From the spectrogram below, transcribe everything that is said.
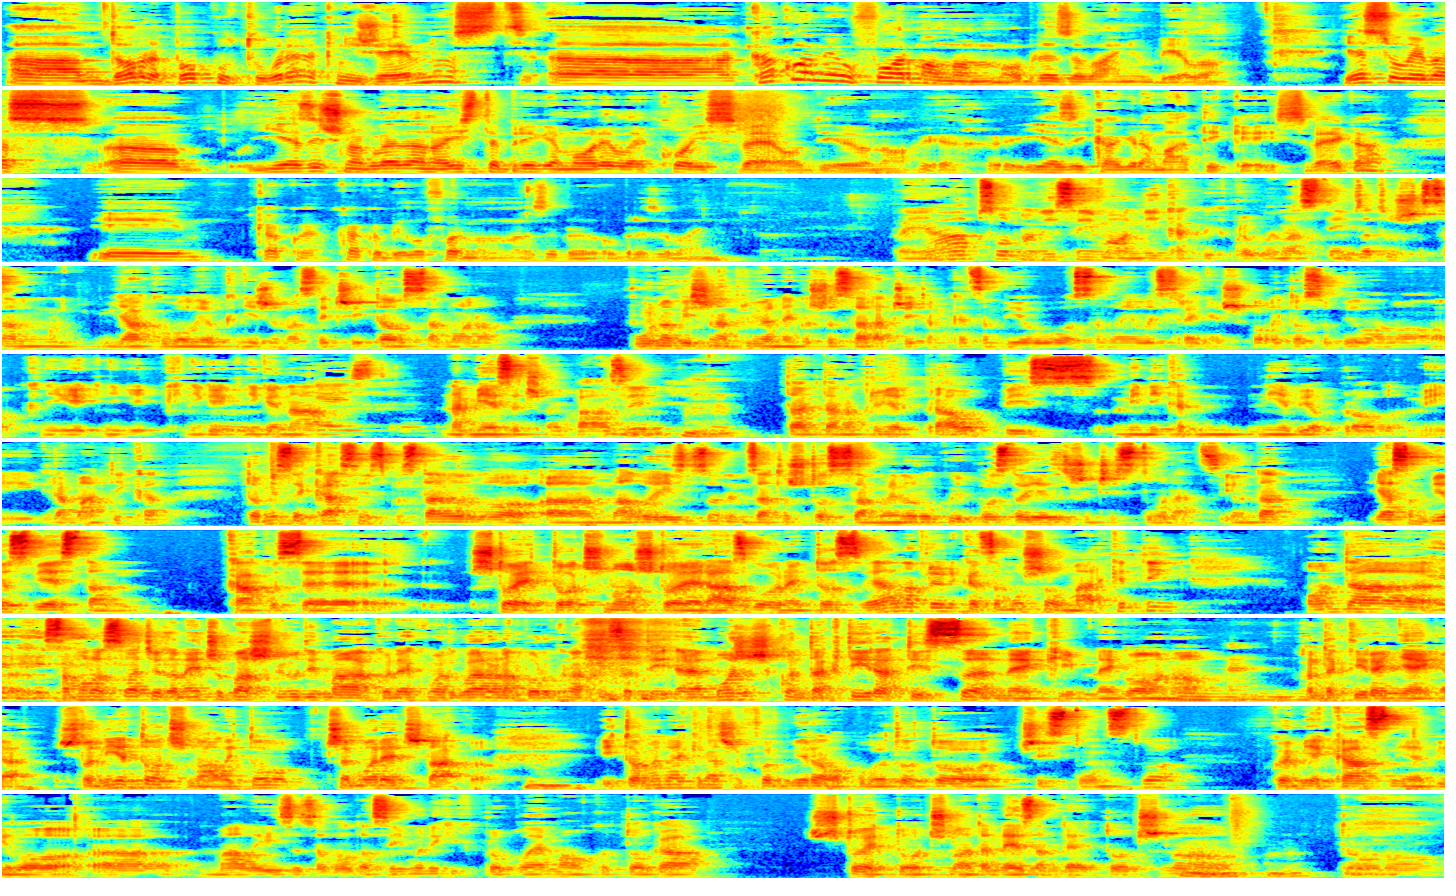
A, dobro, pop kultura, književnost. A, kako vam je u formalnom obrazovanju bilo? Jesu li vas a, jezično gledano iste brige morile koji sve od ono, jezika, gramatike i svega? I kako je, kako je bilo u formalnom obrazovanju? Pa ja apsolutno nisam imao nikakvih problema s tim, zato što sam jako volio književnost i čitao sam ono, puno više, na primjer, nego što sada čitam kad sam bio u osnovnoj ili srednjoj školi. To su bilo ono, knjige, knjige, knjige, knjige na, na mjesečnoj bazi. Mhm. Tako da, na primjer, pravopis mi nikad nije bio problem i gramatika. To mi se kasnije ispostavilo a, malo izazovnim zato što sam u jednu ruku i postao jezični čistunac. I onda ja sam bio svjestan kako se, što je točno, što je razgovorno i to sve, ali na primjer kad sam ušao u marketing, onda sam ono shvatio da neću baš ljudima, ako nekom odgovara na poruku napisati, e, možeš kontaktirati s nekim, nego ono, Mhm. kontaktiraj njega. Što nije točno, ali to ćemo reći tako. Mhm. I to me na neki način formiralo, pogotovo to čistunstvo, koje mi je kasnije bilo uh, mali izazov, ali da sam imao nekih problema oko toga što je točno, a da ne znam da je točno, Mhm. to ono,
